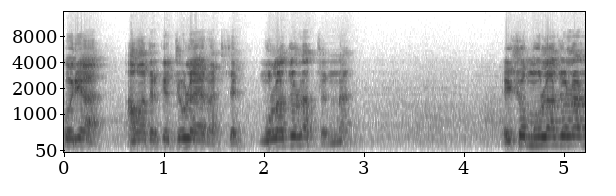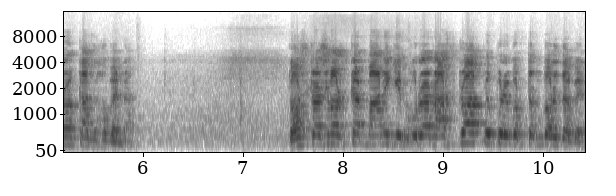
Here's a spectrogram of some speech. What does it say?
করিয়া আমাদেরকে ঝুলাই রাখছেন। মূলা ঝুলাচ্ছেন না? এইসব মূলা জ্বলানোর কাজ হবে না। দশটা সংস্কার মানে কি? পুরো রাষ্ট্র আপনি পরিবর্তন করে দেবেন।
